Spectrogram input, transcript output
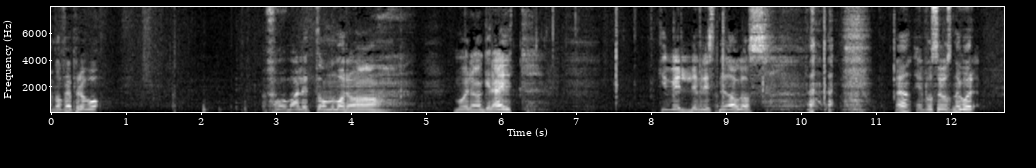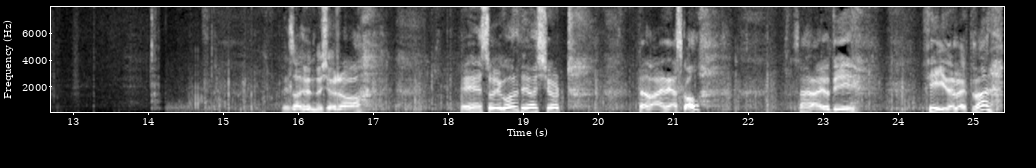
Da får jeg prøve å få meg litt sånn morgen, morgengreit. Ikke veldig fristende i dag, ass. Men vi får se hvordan det går. Disse hundekjørerne Jeg så i går, de har kjørt den veien jeg skal. Så her er jo de fine løypene her.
